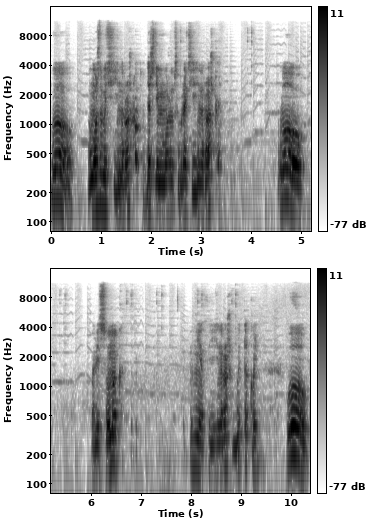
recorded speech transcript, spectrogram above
Воу. А может быть единорожком? Подожди, мы можем собрать единорожка? Воу. Рисунок. Нет, единорожка будет такой. Воу.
